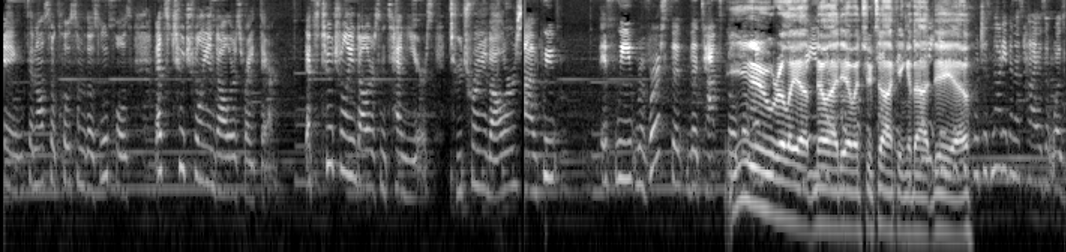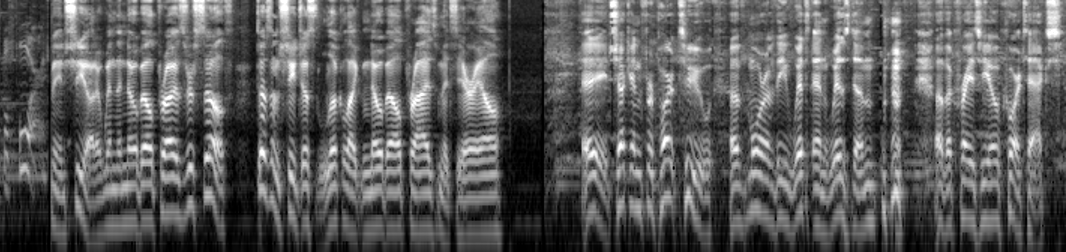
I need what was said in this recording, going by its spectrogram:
and also close some of those loopholes, that's $2 trillion right there. That's $2 trillion in 10 years. Two trillion dollars? Uh, if we if we reverse the, the tax bill, You really have no idea what you're talking about, do you? Which is not even as high as it was before. I mean, she ought to win the Nobel Prize herself. Doesn't she just look like Nobel Prize material? Hey, check in for part two of more of the wit and wisdom of Acrazio Cortex.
